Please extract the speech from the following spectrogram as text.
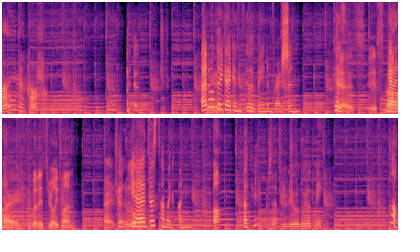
Bane impression. I don't Yeah. think I can do a Bane impression. Yeah, it's it's not Yeah, hard, but it's really fun. All right, so I'm gonna go. yeah, it does sound like fun. Oh. Okay. Fifty percent seem to agree with me. Huh.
